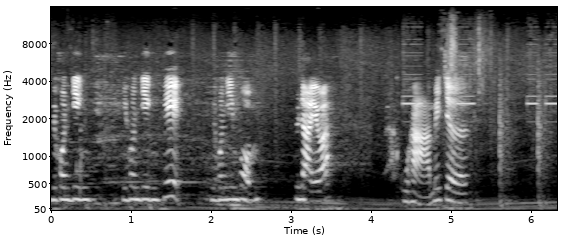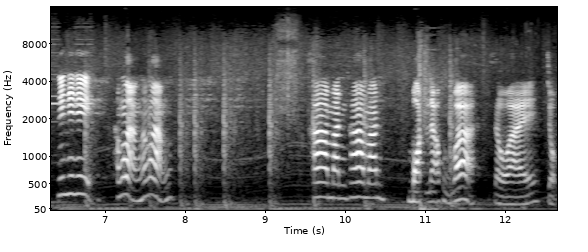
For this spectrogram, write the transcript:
มีคนยิง มีคนยิงพี่ มีคนยิงผม อยู่ไหนวะ กูหาไม่เจอ นี่นี่นี่ข้างหลังข้างหลัง ฆ่ามันฆ่ามัน บอทแล้วผมว่าสวยจบ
